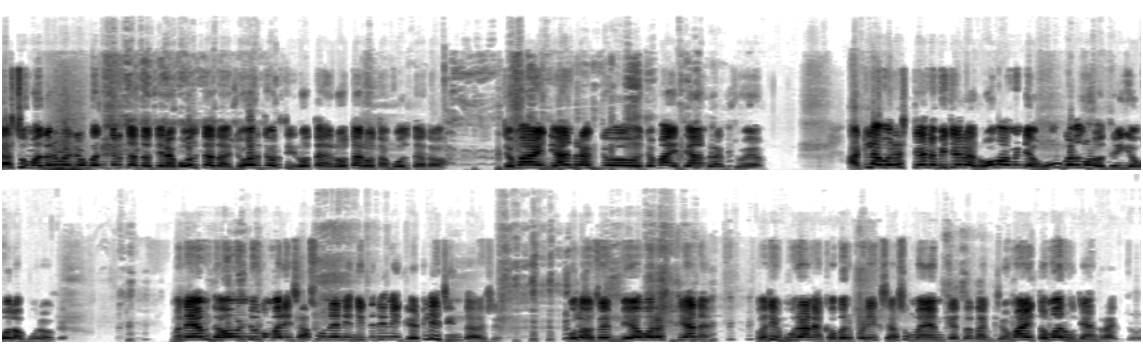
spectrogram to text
સાસુમાં દરવાજો બંધ કરતા હતા, ત્યારે બોલતા હતા, જોર જોરથી રોતા રોતા રોતા બોલતા હતા. જમાય ધ્યાન રાખજો જમાય ધ્યાન રાખજો એમ. આટલા વર્ષ ત્યાં બિચારા રોવા માંડ્યા, હું ગળગળો થઈ ગયો, બોલો પૂરો કે. મને એમ થવા માંડ્યું કે મારી સાસુ ને એની દીકરીની કેટલી ચિંતા હશે. બોલો સાહેબ, બે વર્ષ થયા ને, પછી ભૂરાને ખબર પડી કે સાસુમાં એમ કહેતા હતા કે જમાઈ, તમારું ધ્યાન રાખજો.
